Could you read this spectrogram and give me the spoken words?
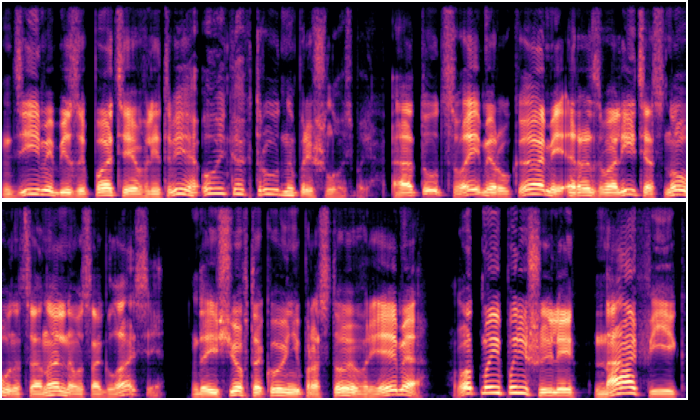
Диме без Ипатия в Литве, ой, как трудно пришлось бы. А тут своими руками развалить основу национального согласия, да еще в такое непростое время, вот мы и порешили, нафиг.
